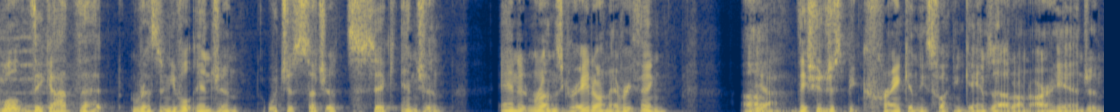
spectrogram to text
Well, they got that Resident Evil engine, which is such a sick engine, and it runs great on everything. Um, Yeah. They should just be cranking these fucking games out on RE engine.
